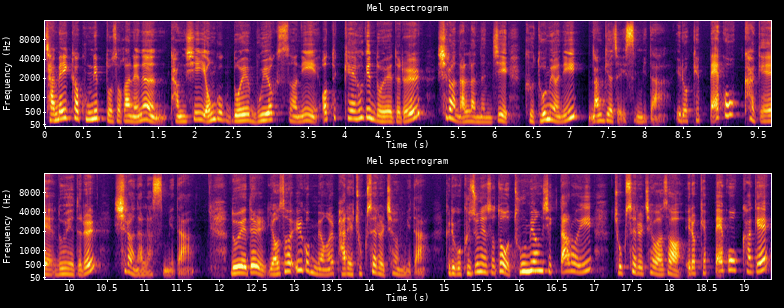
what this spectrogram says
자메이카 국립도서관에는 당시 영국 노예 무역선이 어떻게 흑인 노예들을 실어 날랐는지 그 도면이 남겨져 있습니다. 이렇게 빼곡하게 노예들을 실어 날랐습니다. 노예들 6, 7명을 발에 족쇄를 채웁니다. 그리고 그 중에서도 2명씩 따로 이 족쇄를 채워서 이렇게 빼곡하게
